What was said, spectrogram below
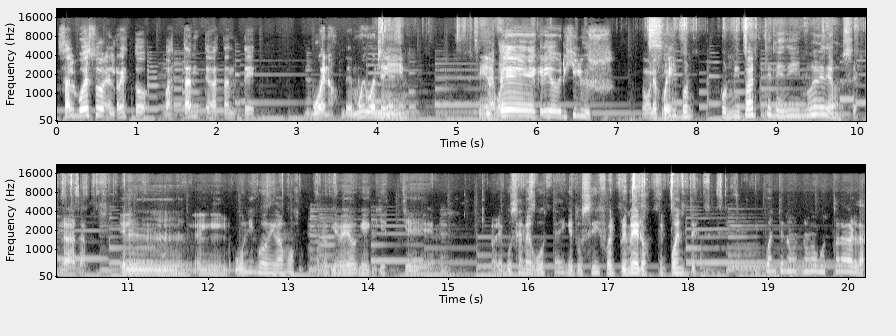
salvo eso, el resto bastante, bastante bueno, de muy buen nivel. Sí, ¿Y usted, querido Virgilius, cómo le fue? Por, mi parte le di 9 de 11, la verdad. El, el único, digamos, por lo que veo que, que, no le puse me gusta y que tú sí fue el primero, el puente. El puente no, no me gustó, la verdad.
